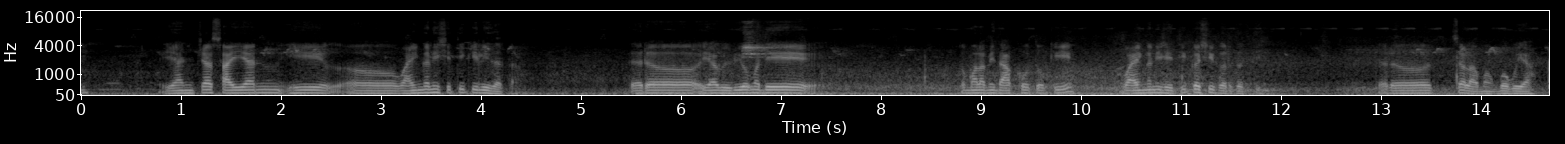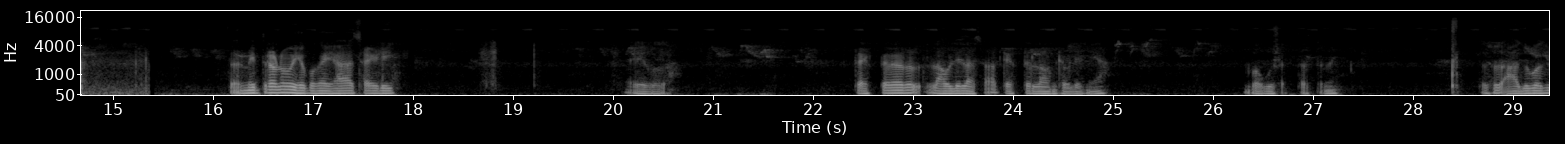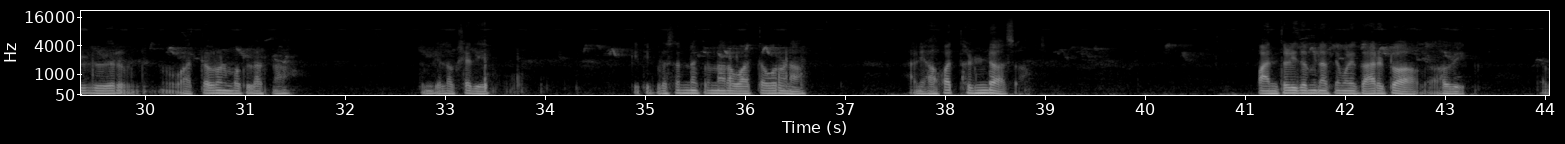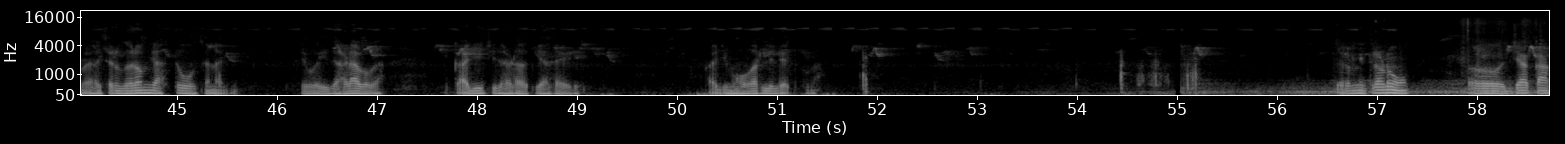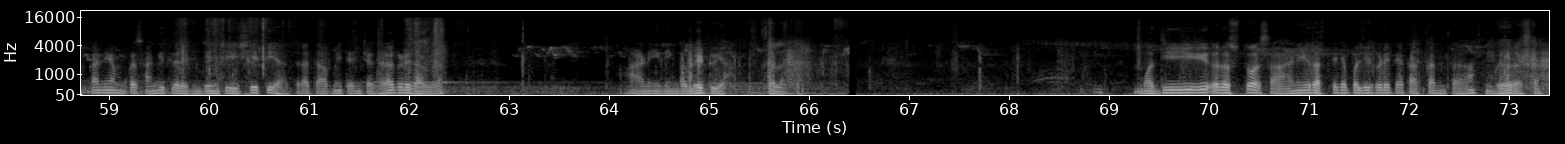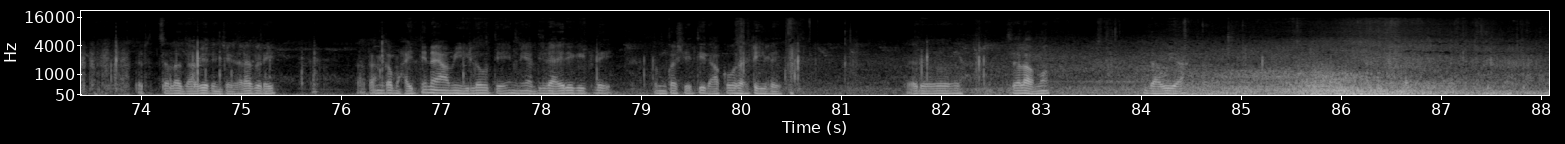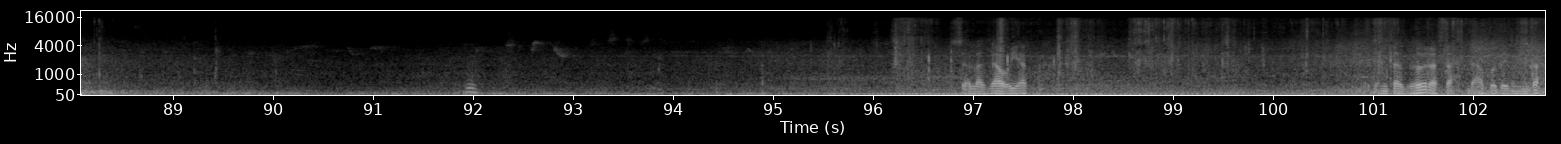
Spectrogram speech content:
यांच्या साह्यान ही अ, वांगणी शेती केली जातात तर या व्हिडिओमध्ये तुम्हाला मी दाखवतो की वायंगणी शेती कशी करतात ती. तर चला मग बघूया. तर मित्रांनो हे बघा ह्या साईड. हे बघा. ट्रॅक्टर लावलेला असा ट्रॅक्टर लावून ठेवले मी बघू शकता तुम्ही. तसंच आजूबाजूचं जर वातावरण बघलात ना तुमच्या लक्षात येत किती प्रसन्न करणारा वातावरण हा आणि हवा थंड असा. पाणथळी जमीन असल्यामुळे गारटो हवे. त्यामुळे ह्याच्यावर गरम जास्त होतं नाही. तेव्हा ही झाडा बघा. काजीची झाडं होती या साईड. काजी मोहरलेली आहेत बघा. तर मित्रांनो ज्या काकांनी आमका सांगितलेलं आहे ज्यांची ही शेती आहे तर आता आम्ही त्यांच्या घराकडे जाऊया आणि त्यांना भेटूया. चला तर. मधी रस्तो असा आणि रस्त्याच्या पलीकडे त्या काकांचा घर असा. तर चला जाऊया त्यांच्या घराकडे. काकांका माहिती नाही आम्ही हिलवते मी आधी डायरेक्ट इकडे तुमका शेती दाखवसाठी हिलय तर चला मग. जाऊया. चला जाऊया त्यांचा घर असा दाखवते तुमका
